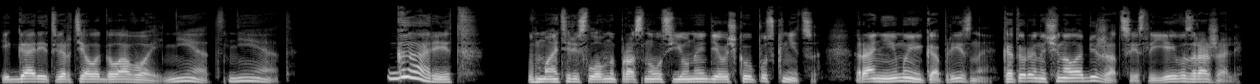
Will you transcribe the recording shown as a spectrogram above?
и Гарриет вертела головой. «Нет, нет». «Гарриет!» В матери словно проснулась юная девочка-выпускница, ранимая и капризная, которая начинала обижаться, если ей возражали.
